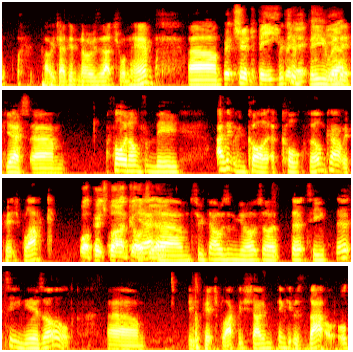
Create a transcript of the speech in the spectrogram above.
which I didn't know was his actual name. Um, Richard B. Richard Riddick. B. yeah. Riddick, yes. Um, following on from the, I think we can call it a cult film, can't we? Pitch Black. Well, Pitch Black, God, yeah. yeah, Um, 2000, you know, so 13, 13 years old. Um, is Pitch Black, which I didn't think it was that old.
